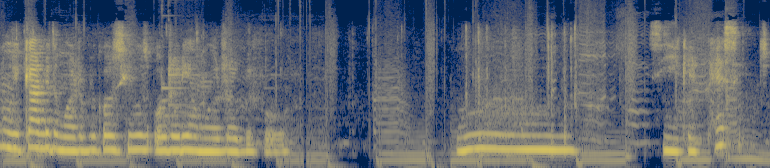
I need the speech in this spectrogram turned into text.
No, he can't be the murderer because he was already a murderer before. Ooh, secret passage.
